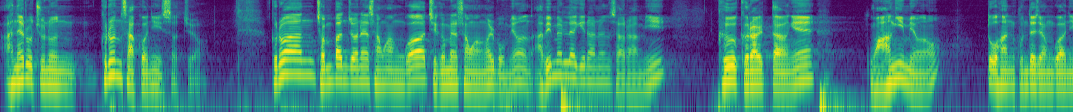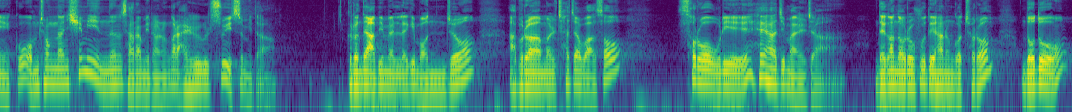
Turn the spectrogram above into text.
아내로 주는 그런 사건이 있었죠. 그러한 전반전의 상황과 지금의 상황을 보면 아비멜렉이라는 사람이 그 그랄 땅의 왕이며 또한 군대 장관이 있고 엄청난 힘이 있는 사람이라는 걸 알 수 있습니다. 그런데 아비멜렉이 먼저 아브라함을 찾아와서 서로 우리 해하지 말자. 내가 너를 후대하는 것처럼 너도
